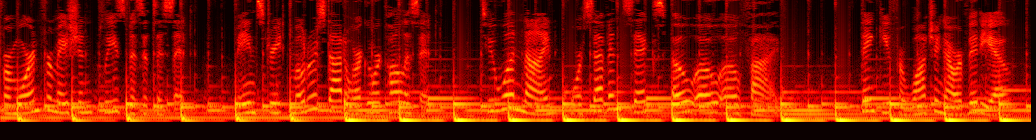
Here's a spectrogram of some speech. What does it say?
For more information, please visit us at mainstreetmotors.org or call us at 219-476-0005. Thank you for watching our video.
